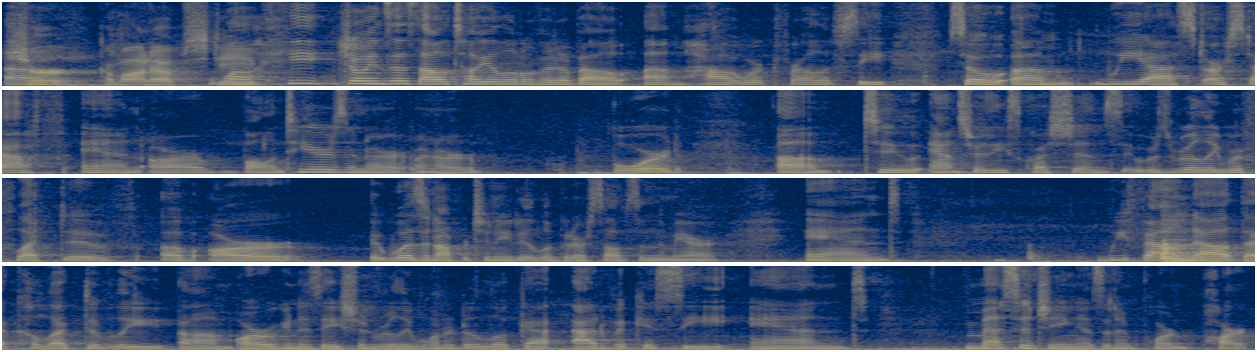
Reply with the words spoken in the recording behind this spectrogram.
Um, sure. Come on up, Steve. While he joins us, I'll tell you a little bit about um, how it worked for LFC. So um, we asked our staff and our volunteers and our, and our board um, to answer these questions. It was really reflective of our, it was an opportunity to look at ourselves in the mirror. And we found out that collectively um, our organization really wanted to look at advocacy and messaging as an important part.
